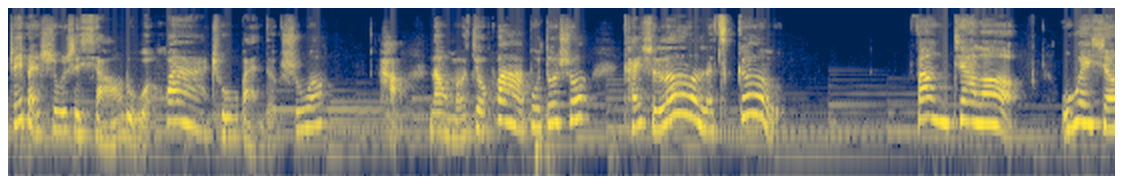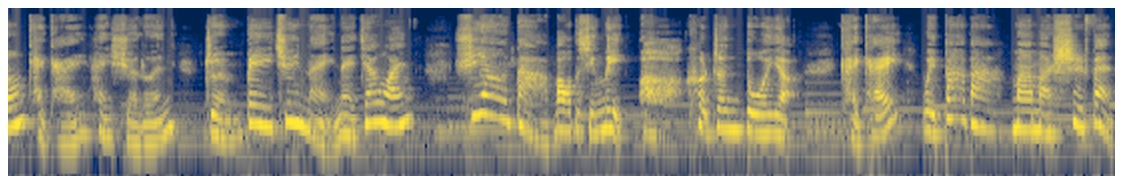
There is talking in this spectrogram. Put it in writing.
这本书是小鲁文化出版的书哦。好，那我们就话不多说，开始喽！Let's go。放假了，无尾熊凯凯和雪伦准备去奶奶家玩，需要打包的行李啊、哦，可真多呀！凯凯为爸爸妈妈示范，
